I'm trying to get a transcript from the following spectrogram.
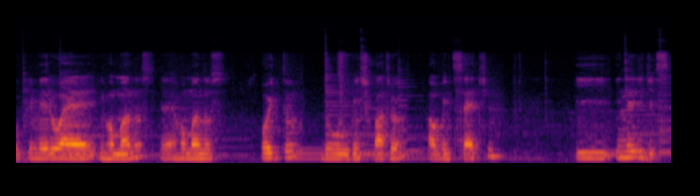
O primeiro é em Romanos, é Romanos 8, do 24 ao 27. E, e nele diz:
